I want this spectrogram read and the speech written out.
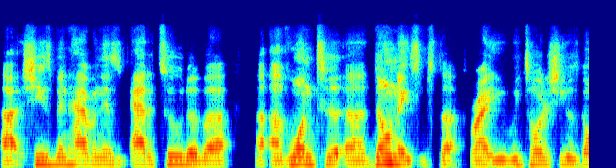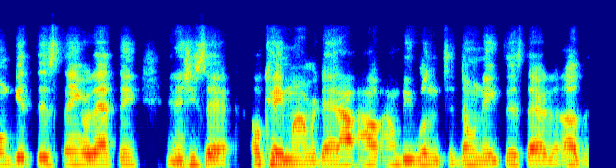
Uh, she's been having this attitude of uh, of wanting to uh, donate some stuff, right? We told her she was gonna get this thing or that thing, and then she said, "Okay, mom or dad, I'll, I'll, I'll be willing to donate this, that, or the other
